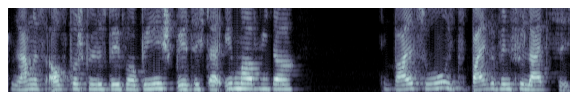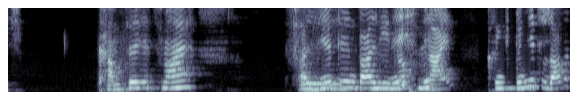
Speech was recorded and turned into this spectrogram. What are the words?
langes Aufbauspiel des BVB, spielt sich da immer wieder den Ball zu. Jetzt Ballgewinn für Leipzig. Kampel jetzt mal. Verliert den Ball nee, nicht, nicht. Nein. Kriegt, bringt ihn zusammen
